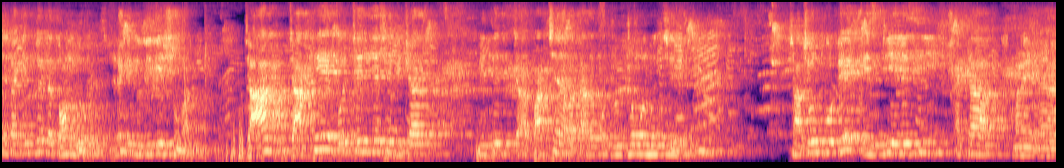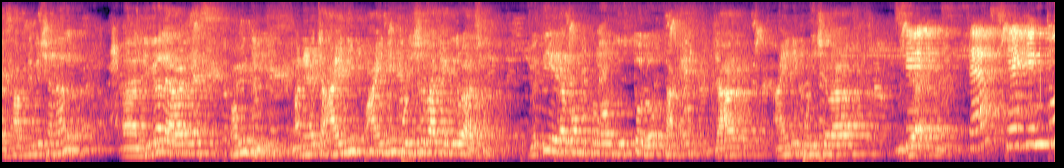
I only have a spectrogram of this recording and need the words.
সেটা কিন্তু একটা দ্বন্দ্ব। সেটা কিন্তু দিদির সমান। যার, যাকে বলছেন যে সে বিচার পেতে পারছে না বা তার উপর দুর্যমন হচ্ছে, চাঁচল কোর্টে এসডিএলএসি একটা মানে sub divisional legal awareness committee মানে হচ্ছে আইনি আইনি পরিষেবা কেন্দ্র আছে। যদি এরকম কোনো দুস্থ লোক থাকে যার আইনি পরিষেবা সে স্যার সে কিন্তু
